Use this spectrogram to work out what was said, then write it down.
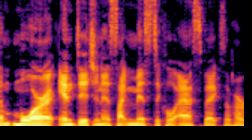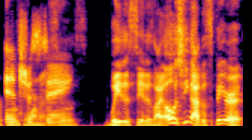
a more indigenous like mystical aspects of her performances we just see it as like, oh, she got the spirit.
